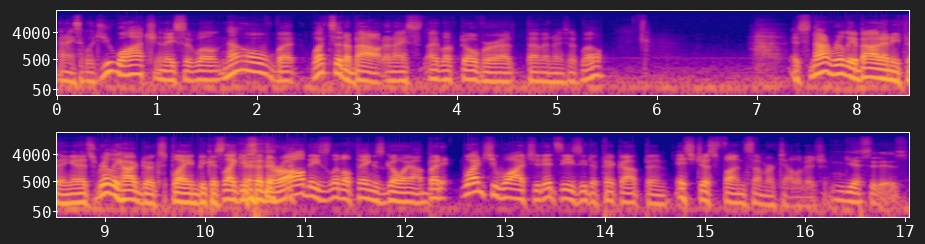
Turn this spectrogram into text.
and I said, "Would you watch?" And they said, "Well, no, but what's it about?" And I, I looked over at them and I said, "Well." It's not really about anything, and it's really hard to explain because, like you said, there are all these little things going on. But it, once you watch it, it's easy to pick up, and it's just fun summer television. Yes, it is.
